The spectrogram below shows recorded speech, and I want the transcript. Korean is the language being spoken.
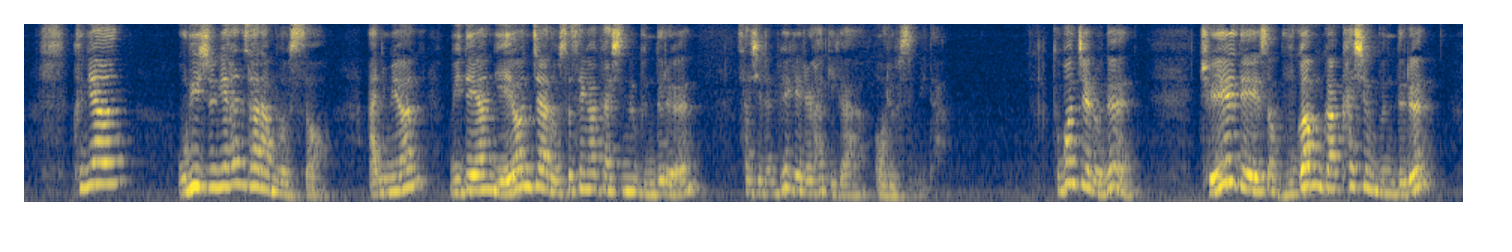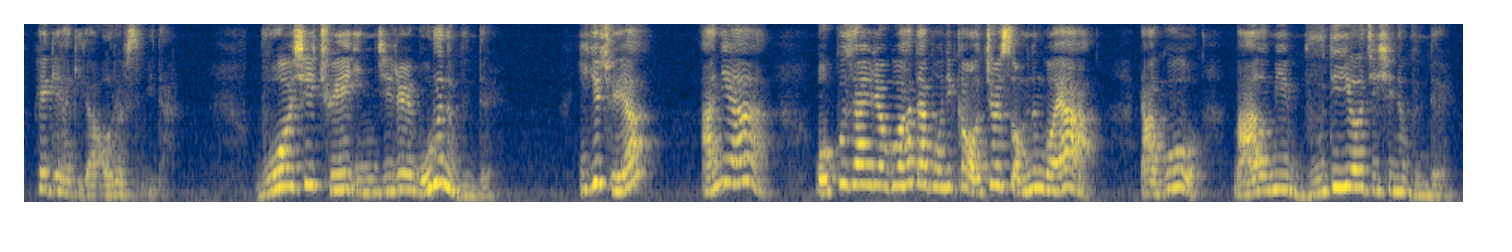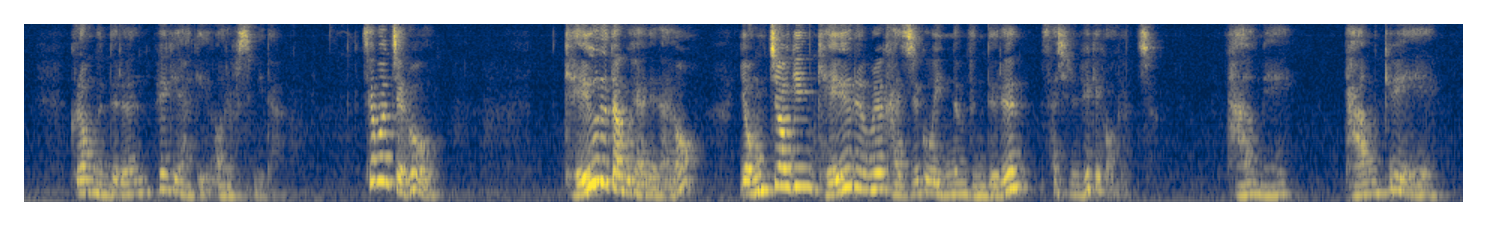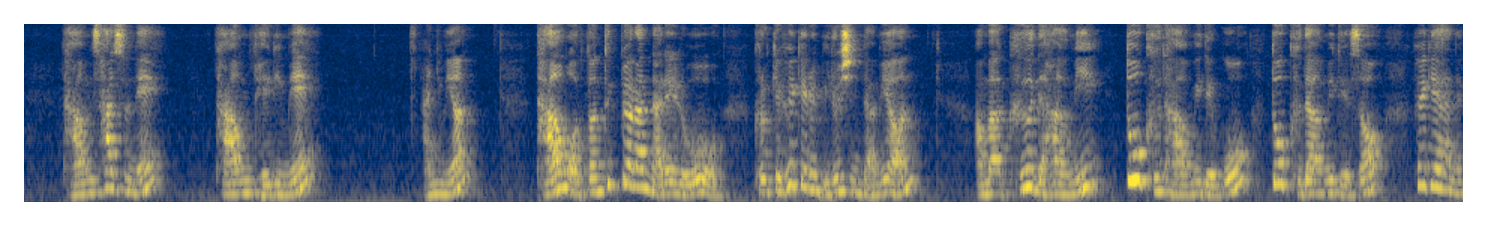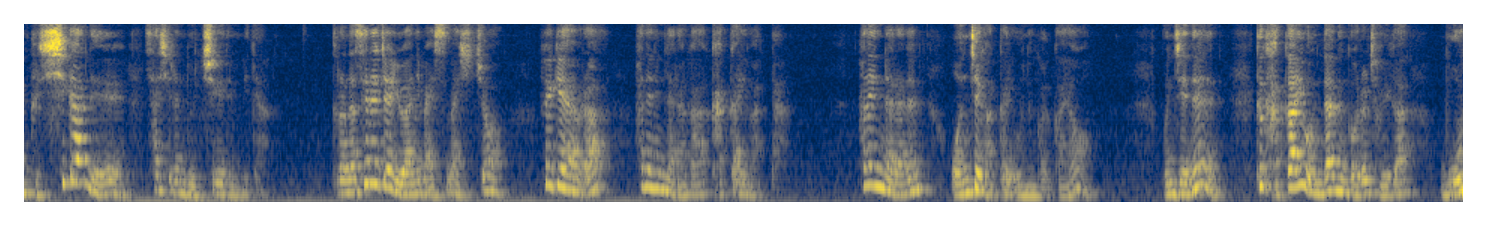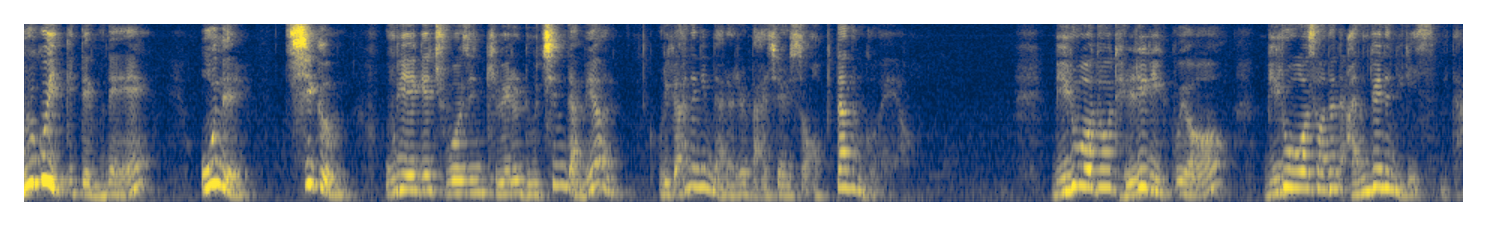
그냥 우리 중에 한 사람으로서 아니면 위대한 예언자로서 생각하시는 분들은 사실은 회개를 하기가 어렵습니다. 두 번째로는 죄에 대해서 무감각하신 분들은 회개하기가 어렵습니다. 무엇이 죄인지를 모르는 분들. 이게 죄야? 아니야. 먹고 살려고 하다 보니까 어쩔 수 없는 거야. 라고 마음이 무디어지시는 분들. 그런 분들은 회개하기 어렵습니다. 세 번째로, 게으르다고 해야 되나요? 영적인 게으름을 가지고 있는 분들은 사실은 회개가 어렵죠. 다음에 다음 기회에, 다음 사순에, 다음 대림에, 아니면 다음 어떤 특별한 날에로 그렇게 회개를 미루신다면 아마 그 다음이 또 그 다음이 되고 또 그 다음이 돼서 회개하는 그 시간을 사실은 놓치게 됩니다. 그러나 세례자 요한이 말씀하시죠. 회개하라. 하느님 나라가 가까이 왔다. 하느님 나라는 언제 가까이 오는 걸까요? 문제는 그 가까이 온다는 것을 저희가 모르고 있기 때문에 오늘 지금 우리에게 주어진 기회를 놓친다면 우리가 하느님 나라를 맞이할 수 없다는 거예요. 미루어도 될 일이 있고요. 미루어서는 안 되는 일이 있습니다.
